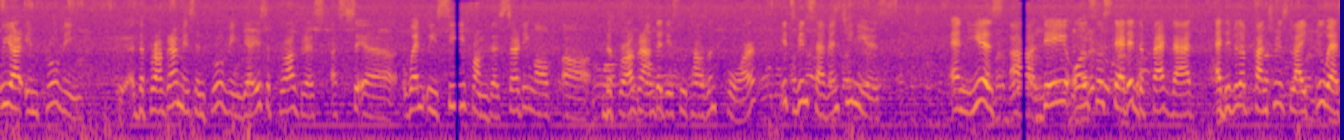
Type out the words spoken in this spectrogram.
we are improving the program is improving. There is a progress uh, uh, when we see from the starting of uh, the program that is 2004. It's been 17 years. And yes, uh, they also stated the fact that developed countries like US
